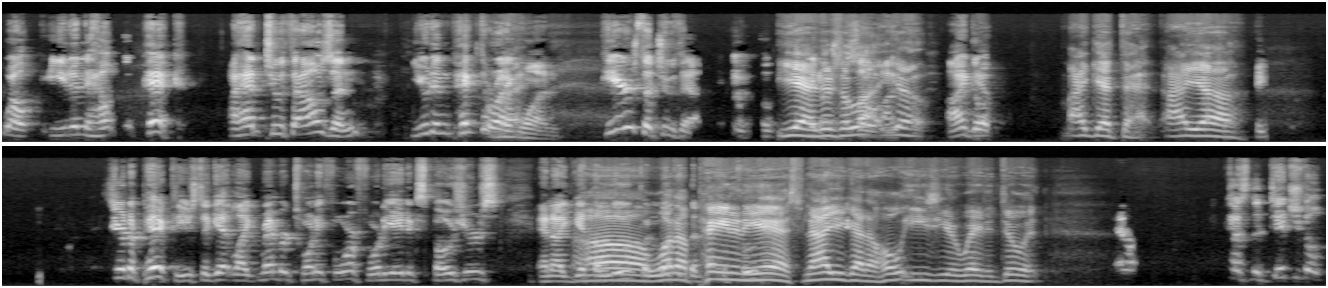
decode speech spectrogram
Well you didn't help me pick i had 2000 you didn't pick the right, right. one here's the 2000 yeah you there's a lot so you know, I, I go i get that i uh easier to pick. They used to get like remember 24, 48 exposures, and I get the oh, loop. what a pain in the ass! Now you got a whole easier way to do it. Because the digital,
